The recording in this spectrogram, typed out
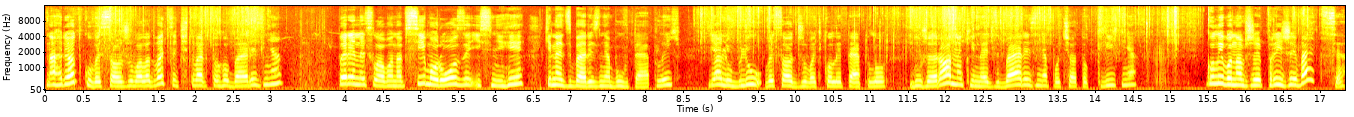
На грядку висаджувала 24 березня. Перенесла вона всі морози і сніги. Кінець березня був теплий. Я люблю висаджувати, коли тепло дуже рано, кінець березня, початок квітня. Коли вона вже приживеться,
